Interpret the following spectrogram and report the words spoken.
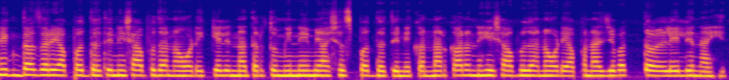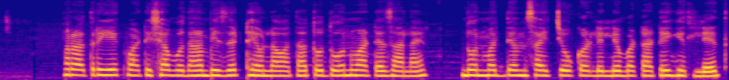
एकदा जर या पद्धतीने साबुदाणा वडे केले ना तर तुम्ही नेहमी अशाच पद्धतीने करणार. कारण हे साबुदाणा वडे आपण अजिबात तळलेले नाहीत. रात्री एक वाटी साबुदाणा भिजत ठेवला होता. तो दोन वाट्या झालाय. दोन मध्यम साईजचे उकडलेले बटाटे घेतलेत.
